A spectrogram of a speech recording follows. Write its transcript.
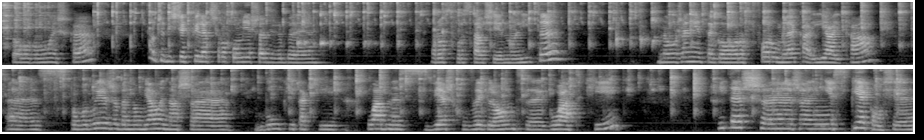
stołową łyżkę. Oczywiście chwilę trzeba pomieszać, żeby roztwór stał się jednolity. Nałożenie tego roztworu mleka i jajka e, spowoduje, że będą miały nasze bułki taki ładny z wierzchu wygląd, e, gładki i też, e, że nie spieką się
